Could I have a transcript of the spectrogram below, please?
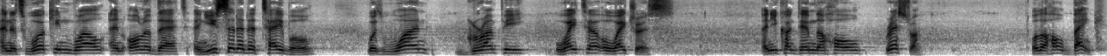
and it's working well and all of that. And you sit at a table with one grumpy waiter or waitress and you condemn the whole restaurant or the whole bank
